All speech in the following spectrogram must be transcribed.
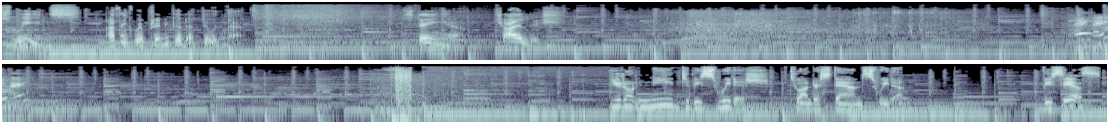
Swedes, I think we're pretty good at doing that. Staying young, childish. You don't need to be Swedish to understand Sweden. Vi ses!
